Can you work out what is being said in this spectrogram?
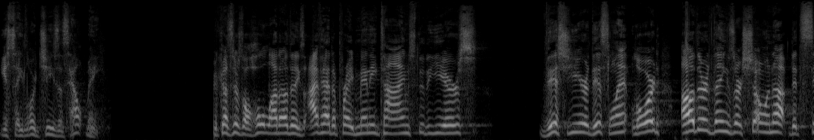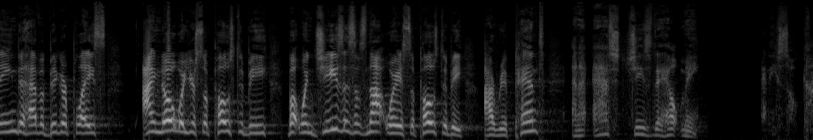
you say, Lord Jesus, help me. Because there's a whole lot of other things. I've had to pray many times through the years this year, this Lent, Lord, other things are showing up that seem to have a bigger place. I know where you're supposed to be, but when Jesus is not where he's supposed to be, I repent and I ask Jesus to help me. And he's so kind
